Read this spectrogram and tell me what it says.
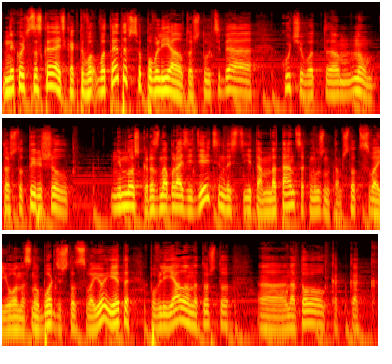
мне хочется сказать, как-то вот, вот это все повлияло, то, что у тебя куча вот, эм, ну, то, что ты решил немножко разнообразить деятельность, и там на танцах нужно там что-то свое, на сноуборде что-то свое, и это повлияло на то, что, э, на то, как, как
